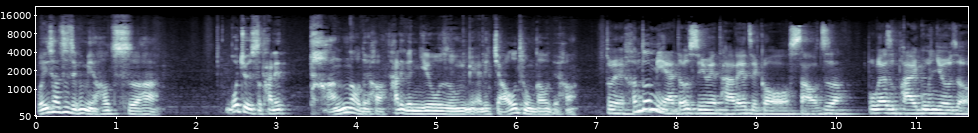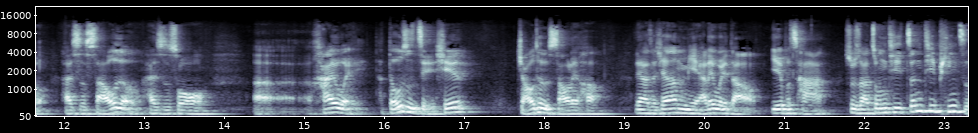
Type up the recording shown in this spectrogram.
为啥子这个面好吃哈？我觉得是它的汤熬得好，它那个牛肉面的浇头熬得好。对，很多面都是因为它的这个臊子，不管是排骨牛肉，还是烧肉，还是说呃海味，它都是这些浇头烧得好，然后再加上面的味道也不差，所以说它总体整体品质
